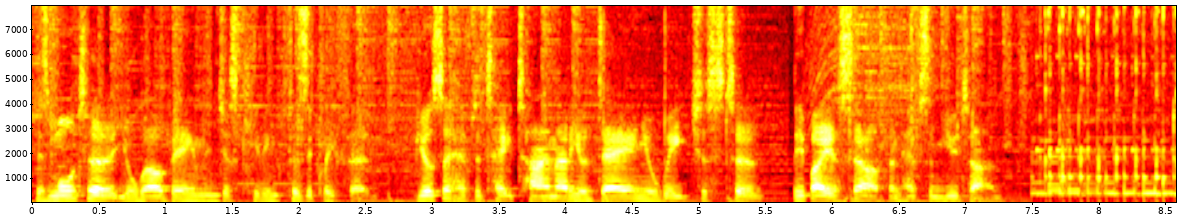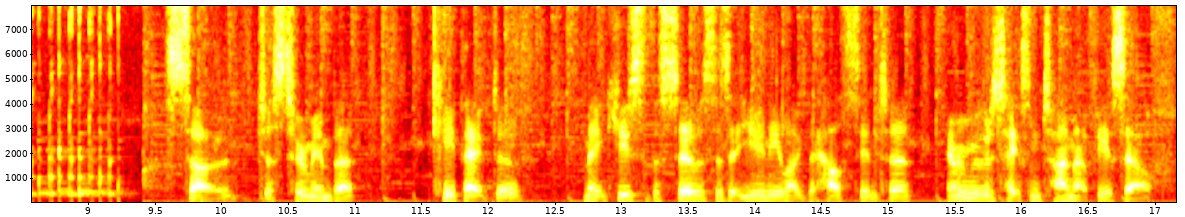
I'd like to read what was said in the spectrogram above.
There's more to your well-being than just keeping physically fit. You also have to take time out of your day and your week just to be by yourself and have some you time. So, just to remember, keep active, make use of the services at uni like the health centre, and remember to take some time out for yourself.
